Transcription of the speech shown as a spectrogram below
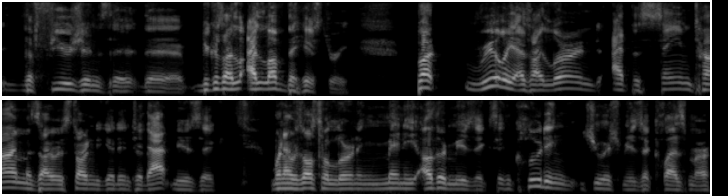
the fusions, the the because I I love the history, but really as I learned at the same time as I was starting to get into that music, when I was also learning many other musics, including Jewish music, klezmer,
